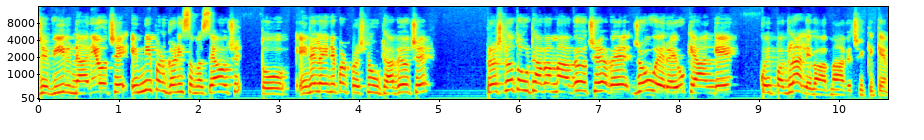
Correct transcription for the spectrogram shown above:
જે વીર નારીઓ છે, એમની પણ ઘણી સમસ્યાઓ છે. તો એને લઈને પણ પ્રશ્ન ઉઠાવ્યો છે. પ્રશ્નો તો ઉઠાવવામાં આવ્યો છે. હવે જોવું એ રહ્યું કે આ અંગે કોઈ પગલાં લેવામાં આવે છે કે કેમ?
